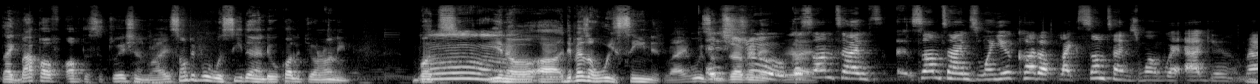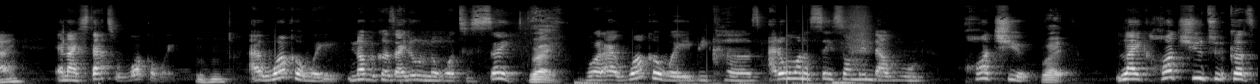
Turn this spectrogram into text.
like back off of the situation. Right. Some people will see that and they will call it you're running, but you know, uh, it depends on who is seeing it. Right. Who is It's observing true it. because sometimes, sometimes when you're caught up, like sometimes when we're arguing, right, and I start to walk away, mm-hmm. I walk away not because I don't know what to say, right. but I walk away because I don't want to say something that would hurt you, Right. like hurt you too, Because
